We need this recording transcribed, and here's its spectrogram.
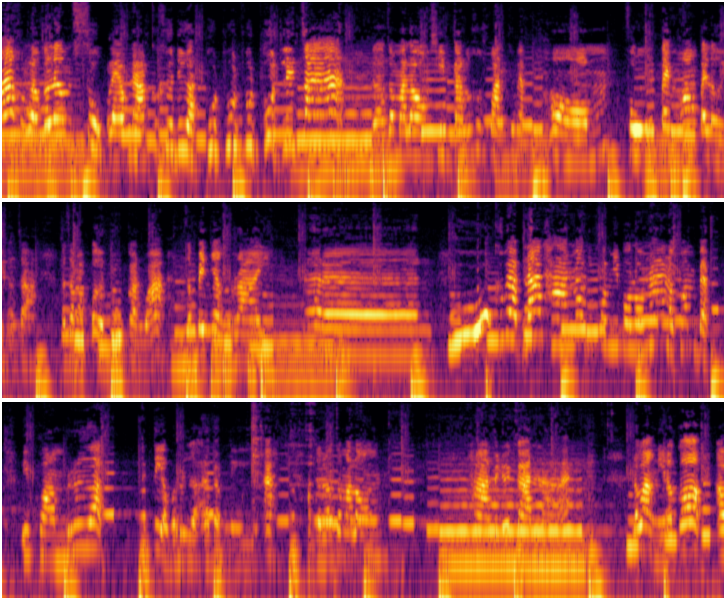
ม่าของเราก็เริ่มสุกแล้วน้ำก็คือเดือดพุดพุดพุดพุดเลยจ้า เดี๋ยวเราจะมาลองชิมกันก็คือควันคือแบบหอมฟุ้งเต็มห้องไปเลยนะจ๊ะ เราจะมาเปิดดูกันว่า จะเป็นอย่างไรแนคือแบบน่าทานมากทุกคนมีโบโลน่าแล้วก็แบบมีความเลือก ก๋วยเตี๋ยวเรืออะไรแบบนี้อะเดี๋ยวเราจะมาลองทานไปด้วยกันนะ ระหว่างนี้เราก็เอา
